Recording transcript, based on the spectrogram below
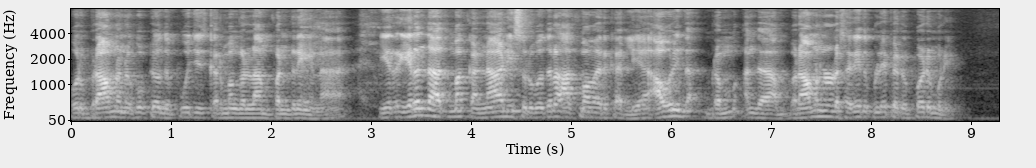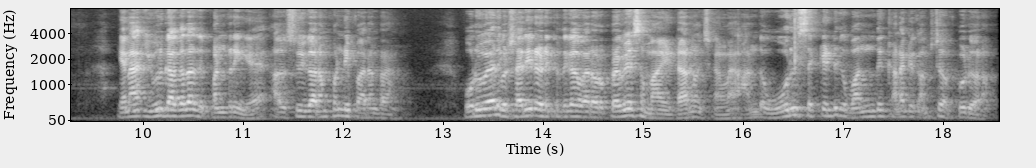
ஒரு பிராமணனை கூப்பிட்டு அந்த பூஜை கர்மங்கள்லாம் பண்ணுறீங்கன்னா இற- இறந்த ஆத்மா கண்ணாடி சுருபத்தில் ஆத்மாவாக இருக்கார் இல்லையா? அவரும் இந்த பிரம் அந்த பிராமணனோட சரீரத்துக்குள்ளேயே போய் போயிட முடியும். ஏன்னா இவருக்காக தான் இது பண்ணுறீங்க அது ஸ்வீகாரம் பண்ணி பாருன்றாங்க ஒருவேளை ஒரு சரீரம் எடுக்கிறதுக்காக வேற ஒரு பிரவேசம் ஆகிட்டாருன்னு வச்சுக்கோங்களேன் அந்த ஒரு செகண்டுக்கு வந்து கணக்கு காமிச்சிட்டு அவர் போயிடுவாராம்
